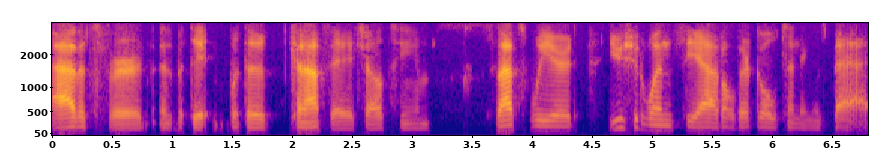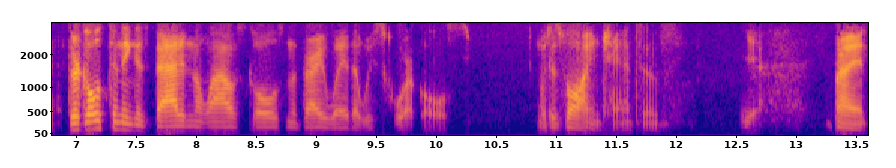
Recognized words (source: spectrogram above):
Abbotsford uh, with the with the Canucks AHL team. So that's weird. You should win Seattle. Their goaltending is bad. Their goaltending is bad and allows goals in the very way that we score goals, which is volume chances. Yeah. Right.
